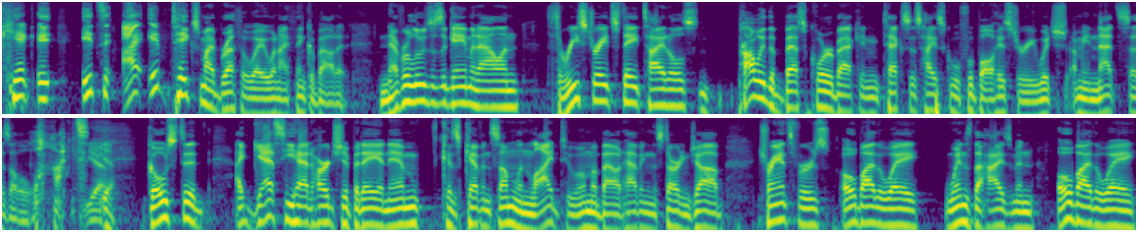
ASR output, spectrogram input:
kick it. It's I. It takes my breath away when I think about it. Never loses a game at Allen. Three straight state titles. Probably the best quarterback in Texas high school football history. Which I mean, that says a lot. Yeah. Yeah. Goes to. I guess he had hardship at A and M because Kevin Sumlin lied to him about having the starting job. Transfers. Oh, by the way, wins the Heisman. Oh, by the way,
